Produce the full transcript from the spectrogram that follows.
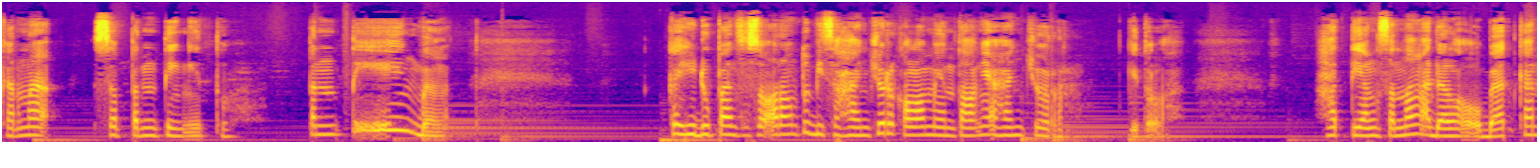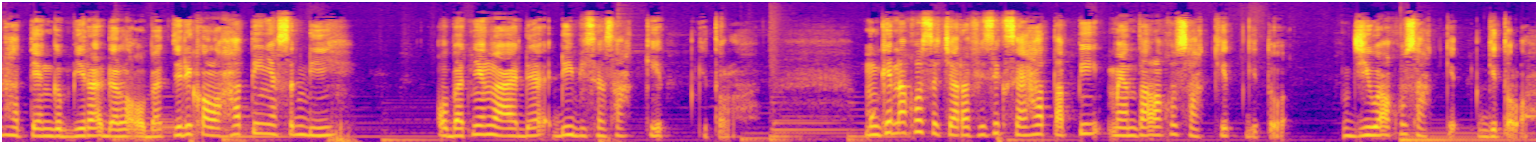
karena sepenting itu, penting banget. Kehidupan seseorang tuh bisa hancur kalau mentalnya hancur, gitu loh. Hati yang senang adalah obat kan, hati yang gembira adalah obat. Jadi kalau hatinya sedih, obatnya nggak ada dia bisa sakit gitu loh. Mungkin aku secara fisik sehat tapi mental aku sakit gitu. Jiwa aku sakit gitu loh.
